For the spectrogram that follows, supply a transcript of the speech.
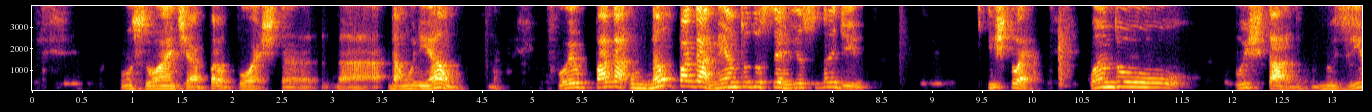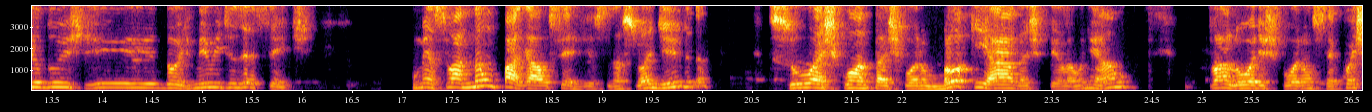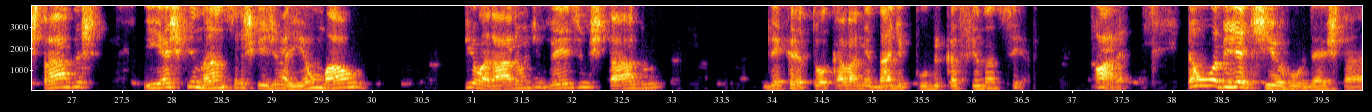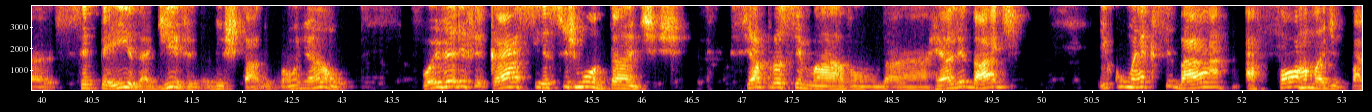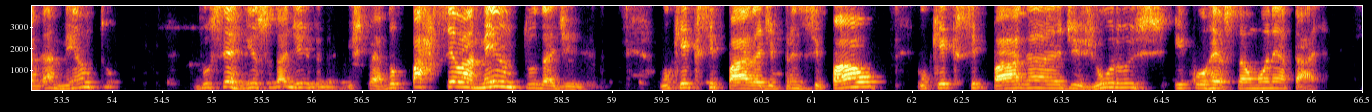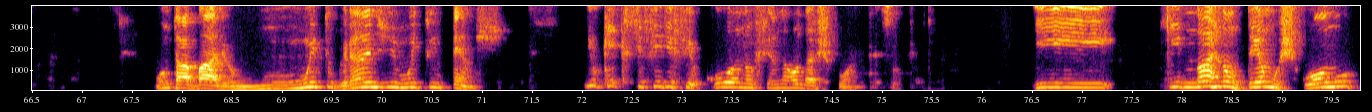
consoante a proposta da, da União, foi o, paga, o não pagamento do serviço da dívida. Isto é, quando o Estado, nos idos de 2016, começou a não pagar o serviço da sua dívida, suas contas foram bloqueadas pela União, valores foram sequestrados e as finanças que já iam mal pioraram de vez e o Estado decretou calamidade pública financeira. Ora, então, o objetivo desta CPI da dívida do Estado com a União foi verificar se esses montantes se aproximavam da realidade e como é que se dá a forma de pagamento do serviço da dívida, isto é, do parcelamento da dívida o que, que se paga de principal, o que, que se paga de juros e correção monetária. Um trabalho muito grande e muito intenso. E o que, que se verificou no final das contas? E que nós não temos como,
